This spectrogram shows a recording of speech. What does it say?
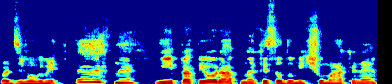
para desenvolvimento. É, né? E para piorar na questão do Mick Schumacher, né?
